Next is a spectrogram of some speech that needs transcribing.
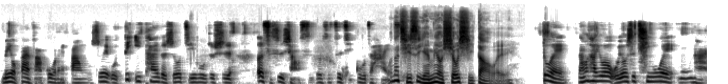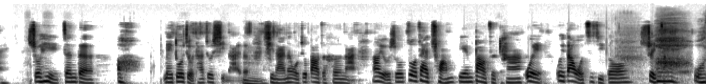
没有办法过来帮我。所以我第一胎的时候几乎就是二十四小时都是自己顾着孩子。那其实也没有休息到哎、欸。对，然后他又我又是亲喂母奶，所以真的哦。没多久他就醒来了，嗯、醒来呢我就抱着喝奶，然后有时候坐在床边抱着他喂，喂到我自己都睡着。我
